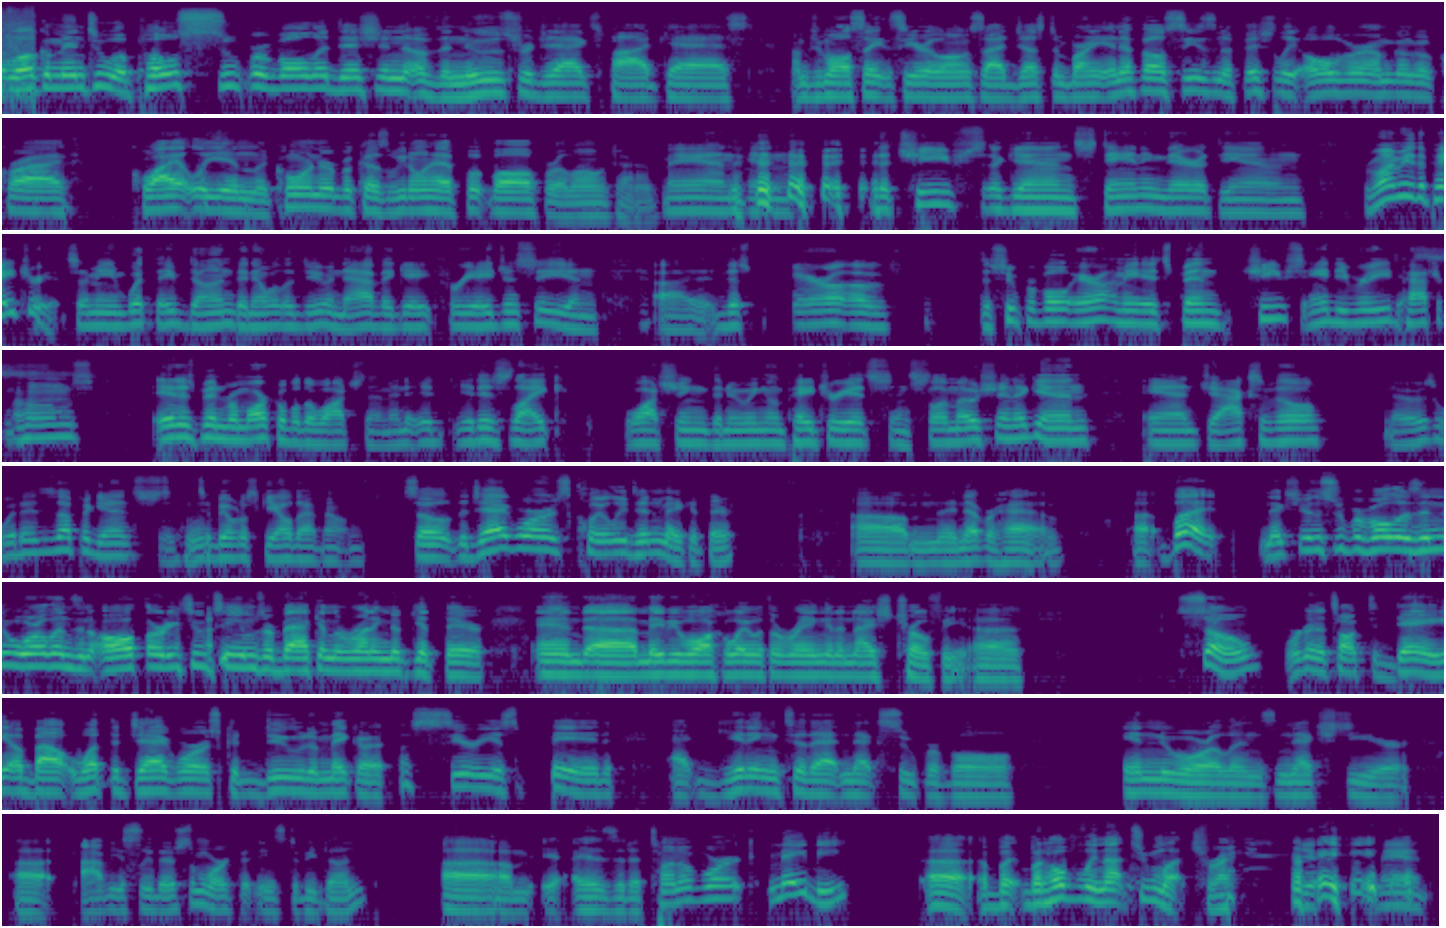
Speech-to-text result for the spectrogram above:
right, welcome into a post Super Bowl edition of the News for Jags podcast. I'm Jamal St. Cyr alongside Justin Barney. NFL season officially over. I'm gonna go cry quietly in the corner because we don't have football for a long time. Man, and the Chiefs again standing there at the end. Remind me of the Patriots. I mean, what they've done, been able to do and navigate free agency and uh, this era of the Super Bowl era. I mean, it's been Chiefs, Andy Reid, yes. Patrick Mahomes. It has been remarkable to watch them, and it, it is like watching the New England Patriots in slow motion again, and Jacksonville knows what it is up against mm-hmm. to be able to scale that mountain. So the Jaguars clearly didn't make it there. Um, they never have. Uh, but next year the Super Bowl is in New Orleans, and all 32 teams are back in the running to get there and uh, maybe walk away with a ring and a nice trophy. Uh, so we're going to talk today about what the Jaguars could do to make a, a serious bid at getting to that next Super Bowl in New Orleans next year. Uh, obviously, there's some work that needs to be done. Um, is it a ton of work? Maybe, uh, but but hopefully not too much, right? yeah, man.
